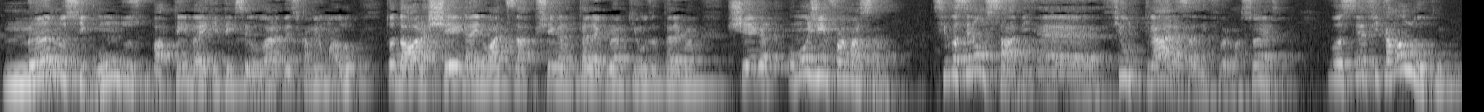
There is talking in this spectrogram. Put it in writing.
nanosegundos, batendo aí, quem tem celular, às vezes fica meio maluco. Toda hora chega aí no WhatsApp, chega no Telegram, quem usa o Telegram, chega um monte de informação. Se você não sabe é, filtrar essas informações, você fica maluco.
